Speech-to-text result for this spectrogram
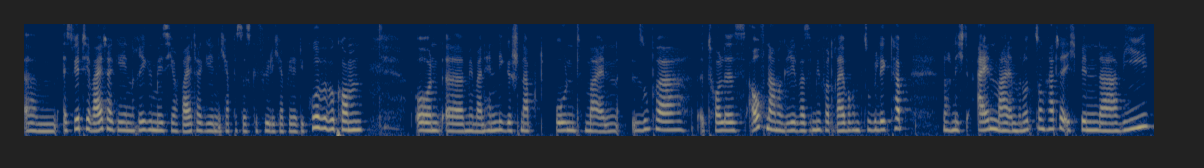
Ähm, es wird hier weitergehen, regelmäßig auch weitergehen. Ich habe jetzt das Gefühl, ich habe wieder die Kurve bekommen und äh, mir mein Handy geschnappt und mein super tolles Aufnahmegerät, was ich mir vor drei Wochen zugelegt habe, noch nicht einmal in Benutzung hatte. Ich bin da wie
